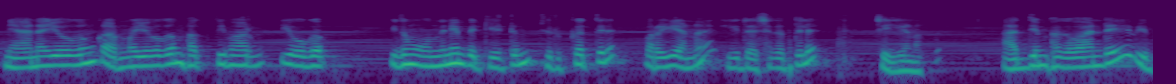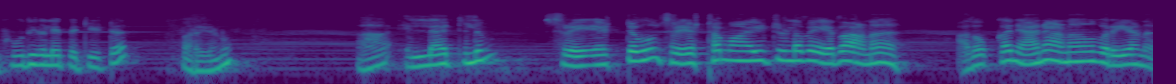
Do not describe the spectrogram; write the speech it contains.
ജ്ഞാനയോഗം കർമ്മയോഗം ഭക്തിമാർഗ യോഗം ഇത് മൂന്നിനെയും പറ്റിയിട്ടും ചുരുക്കത്തിൽ പറയുകയാണ് ഈ ദശകത്തിൽ ചെയ്യണത്. ആദ്യം ഭഗവാന്റെ വിഭൂതികളെ പറ്റിയിട്ട് പറയണു. ആ എല്ലാറ്റിലും ശ്രേഷ്ഠവും ശ്രേഷ്ഠമായിട്ടുള്ളത് ഏതാണ്? അതൊക്കെ ഞാനാണ് എന്ന് പറയാണ്.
